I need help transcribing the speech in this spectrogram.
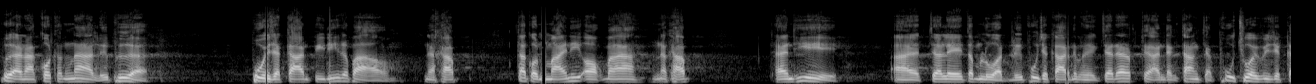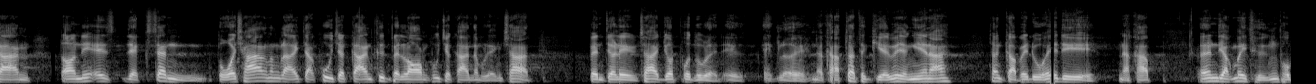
เพื่ออนาคตข้างหน้าหรือเพื่อผู้จัดการปีนี้หรือเปล่านะครับ ถ้ากฎหมายนี้ออกมานะครับ แทนที่เจเลตำรวจ หรือผู้จัดการตำรวจจะได้รับการแต่งตั้งจากผู้ช่วยผู้จัดการ ตอนนี้ไอ้เด็กเส้นตัวช้างทั้งหลาย จากผู้จัดการขึ้นเป็นรองผู้จัดการตำรวจแห่งชาติ เป็นเจเลชาติยศพลตำรวจเอกเอกเลยนะครับ ถ้าท่านเขียนไว้อย่างนี้นะ ท่านกลับไปดูให้ดีนะครับเพราะฉะนั้นยังไม่ถึงผม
